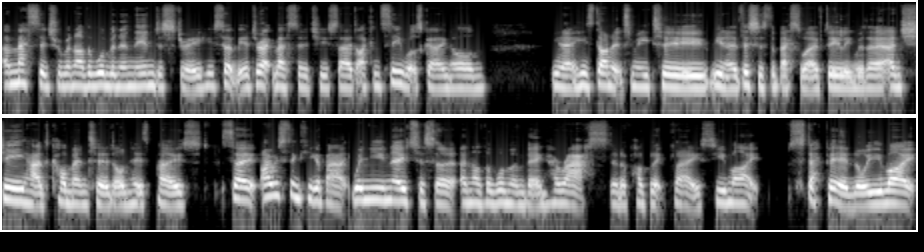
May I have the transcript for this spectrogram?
a message from another woman in the industry who sent me a direct message who said, "I can see what's going on." You know, he's done it to me too. You know, this is the best way of dealing with it. And she had commented on his post. So I was thinking about when you notice a, another woman being harassed in a public place, you might step in or you might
